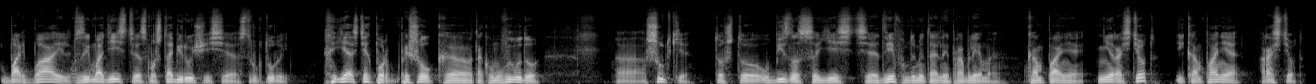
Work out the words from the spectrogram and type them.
борьба или взаимодействие с масштабирующейся структурой. Я с тех пор пришел к такому выводу, шутки, то, что у бизнеса есть две фундаментальные проблемы. Компания не растет и компания растет.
